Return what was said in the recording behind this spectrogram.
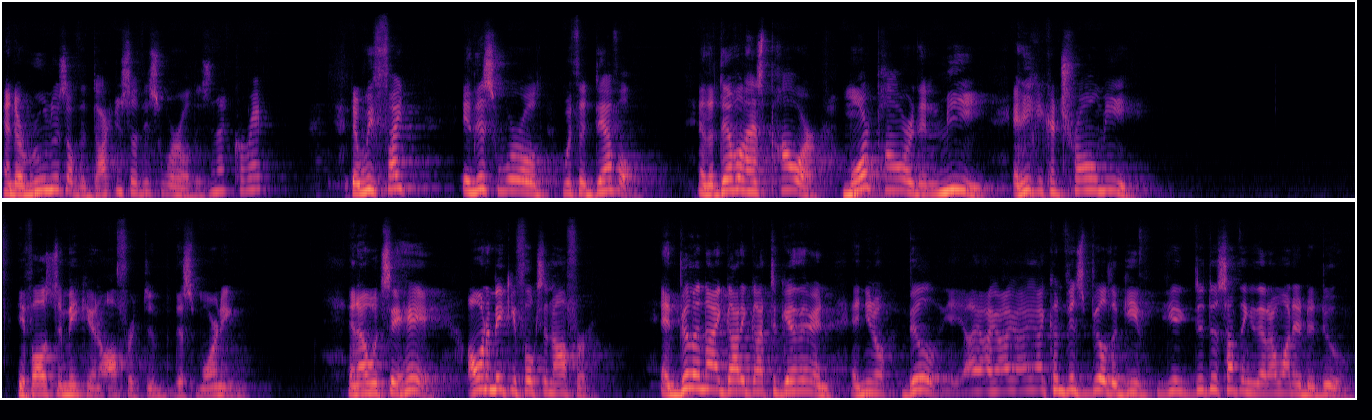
and the rulers of the darkness of this world. Isn't that correct? That we fight in this world with the devil. And the devil has power, more power than me, and he can control me. If I was to make you an offer to this morning, and I would say, hey, I want to make you folks an offer. And Bill and I got it got together, and, and you know, Bill, I, I, I convinced Bill to give to do something that I wanted to do.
